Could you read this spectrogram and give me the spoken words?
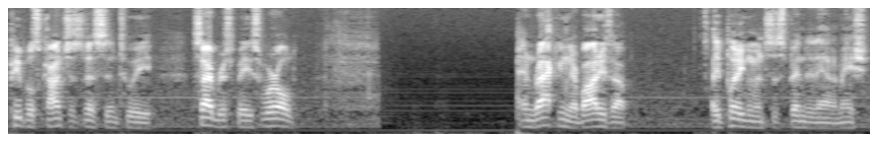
people's consciousness into a cyberspace world and racking their bodies up and putting them in suspended animation.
